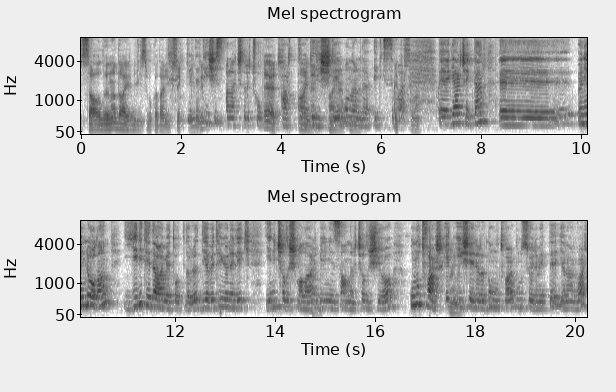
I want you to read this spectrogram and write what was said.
sağlığına dair bilgisi bu kadar yüksek bir de değildi. teşhis araçları çok Evet, arttı, aynen, gelişti. aynen, Onların aynen. da etkisi var. Etkisi var. Ee, gerçekten ee, önemli olan yeni tedavi metotları, diyabete yönelik yeni çalışmalar, bilim insanları çalışıyor. Umut var. Hep Aynen. iyi şeyler adına umut var. Bunu söylemekte yarar var.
